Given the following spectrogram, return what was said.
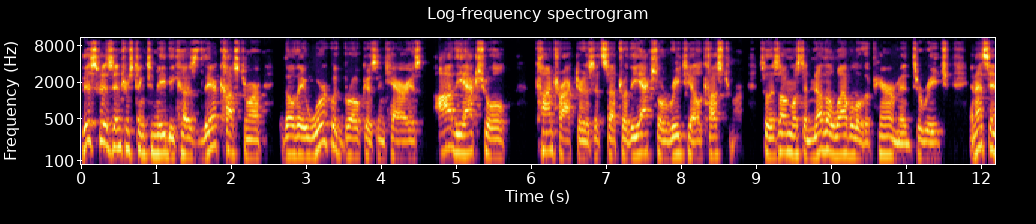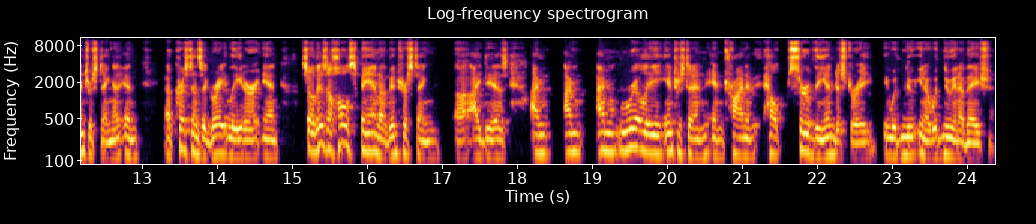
this was interesting to me because their customer, though they work with brokers and carriers, are the actual contractors, et cetera, the actual retail customer. So there's almost another level of the pyramid to reach. And that's interesting. And, and uh, Kristen's a great leader. And so there's a whole span of interesting uh, ideas. I'm, I'm, I'm really interested in, in trying to help serve the industry with new, you know, with new innovation.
